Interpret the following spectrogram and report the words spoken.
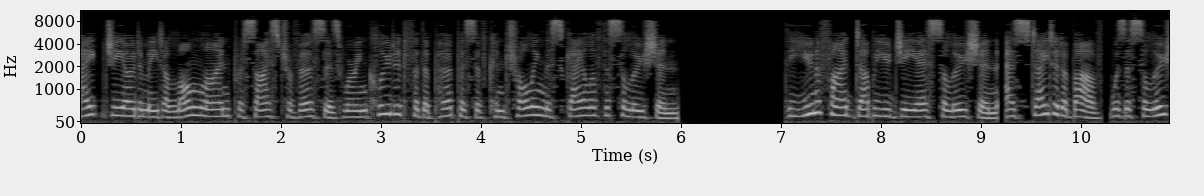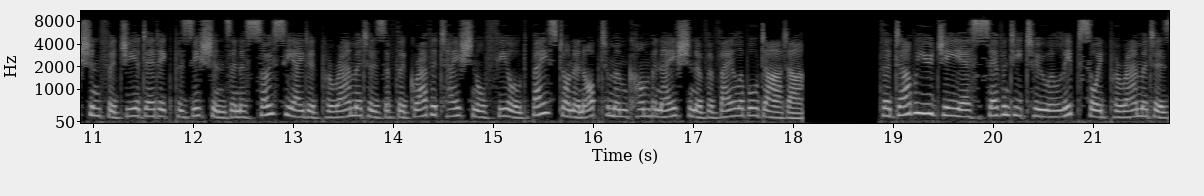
8 geodimeter long-line precise traverses were included for the purpose of controlling the scale of the solution. The unified WGS solution, as stated above, was a solution for geodetic positions and associated parameters of the gravitational field based on an optimum combination of available data. The WGS-72 ellipsoid parameters,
